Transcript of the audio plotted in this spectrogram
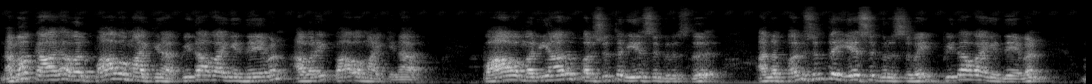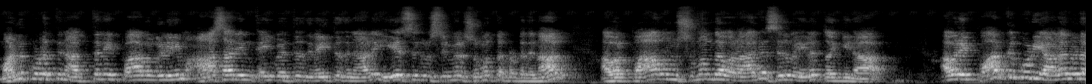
நமக்காக அவர் பாவமாக்கினார். பிதாவாகிய தேவன் அவரை பாவமாக்கினார். பாவம் அறியாத பரிசுத்தர் இயேசு கிறிஸ்து. அந்த பரிசுத்த இயேசு கிறிஸ்துவை பிதாவாகிய தேவன் மனுக்குலத்தின் அத்தனை பாவங்களையும் ஆசாரியன் கை வைத்தது வைத்ததினால இயேசு கிறிஸ்து மேல் சுமத்தப்பட்டதினால் அவர் பாவம் சுமந்தவராக சிறுவையில் தொங்கினார். அவரை பார்க்கக்கூடிய அளவில்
